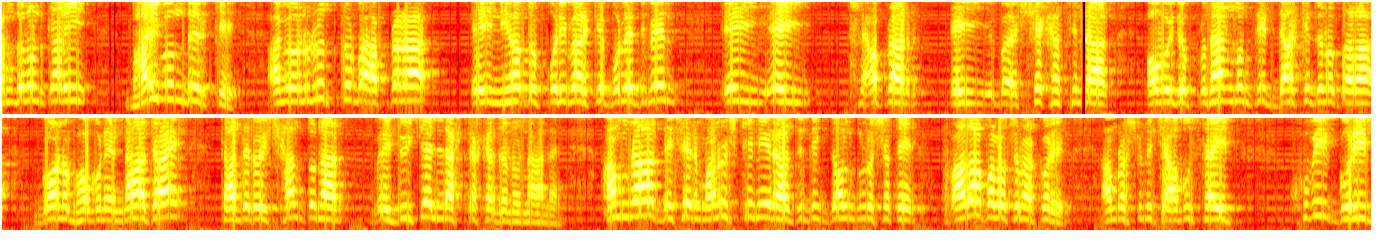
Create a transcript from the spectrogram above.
আন্দোলনকারী ভাই বোনদেরকে আমি অনুরোধ করব, আপনারা এই নিহত পরিবারকে বলে দিবেন। এই এই, আপনার এই শেখ হাসিনার অবৈধ প্রধানমন্ত্রীর ডাকে যেন তারা গণভবনে না যায়, তাদের ওই সান্ত্বনার এই দুই চার লাখ টাকা যেন না নেয়। আমরা দেশের মানুষকে নিয়ে রাজনৈতিক দলগুলোর সাথে আলাপ আলোচনা করে আমরা শুনেছি আবু সাইদ খুবই গরিব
